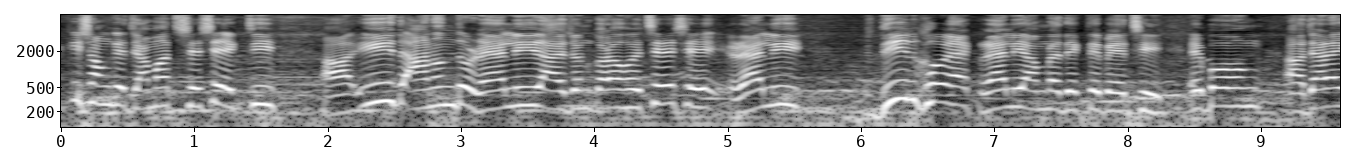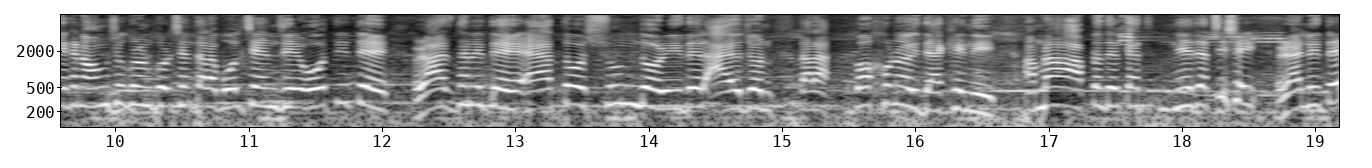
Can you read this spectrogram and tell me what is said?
একই সঙ্গে জামাত শেষে একটি ঈদ আনন্দ র্যালির আয়োজন করা হয়েছে। সেই র্যালি দীর্ঘ এক র্যালি আমরা দেখতে পেয়েছি এবং যারা এখানে অংশগ্রহণ করেছেন তারা বলছেন যে অতীতে রাজধানীতে এত সুন্দর ঈদের আয়োজন তারা কখনোই দেখেনি। আমরা আপনাদের কাছে নিয়ে যাচ্ছি সেই র্যালিতে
